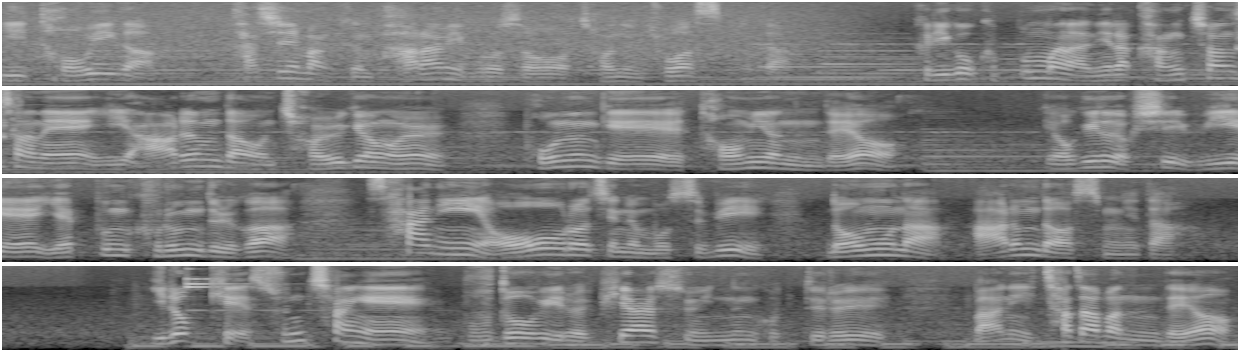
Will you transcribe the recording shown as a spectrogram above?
이 더위가 가실 만큼 바람이 불어서 저는 좋았습니다. 그리고 그뿐만 아니라 강천산의 이 아름다운 절경을 보는 게 덤이었는데요. 여기도 역시 위에 예쁜 구름들과 산이 어우러지는 모습이 너무나 아름다웠습니다. 이렇게 순창에 무더위를 피할 수 있는 곳들을 많이 찾아봤는데요.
